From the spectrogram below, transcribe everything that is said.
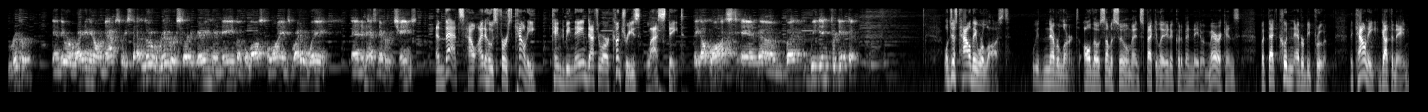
River. And they were writing it on maps already. So that little river started bearing their name of the Lost Hawaiians right away, and it has never changed. And that's how Idaho's first county came to be named after our country's last state. They got lost, and um, but we didn't forget them. Well, just how they were lost, we'd never learned, although some assume and speculated it could have been Native Americans, but that couldn't ever be proven. The county got the name,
